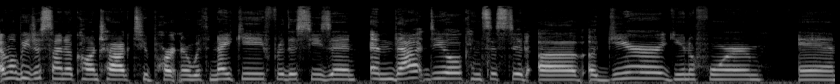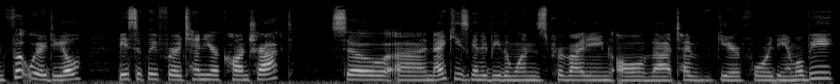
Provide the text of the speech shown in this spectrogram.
MLB just signed a contract to partner with Nike for this season, and that deal consisted of a gear, uniform, and footwear deal, basically for a 10 year contract. So uh, Nike's going to be the ones providing all of that type of gear for the MLB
